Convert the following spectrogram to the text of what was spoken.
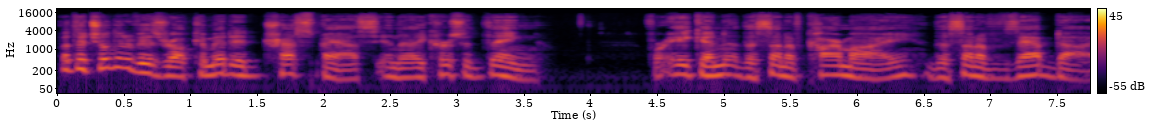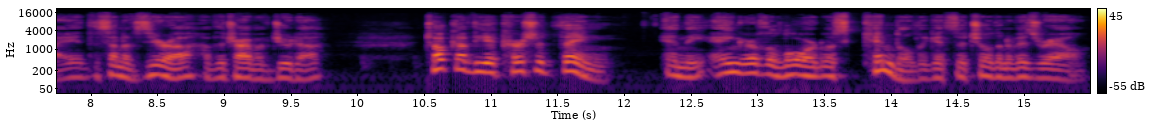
But the children of Israel committed trespass in the accursed thing. For Achan, the son of Carmi, the son of Zabdi, the son of Zerah of the tribe of Judah, took of the accursed thing, and the anger of the Lord was kindled against the children of Israel.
